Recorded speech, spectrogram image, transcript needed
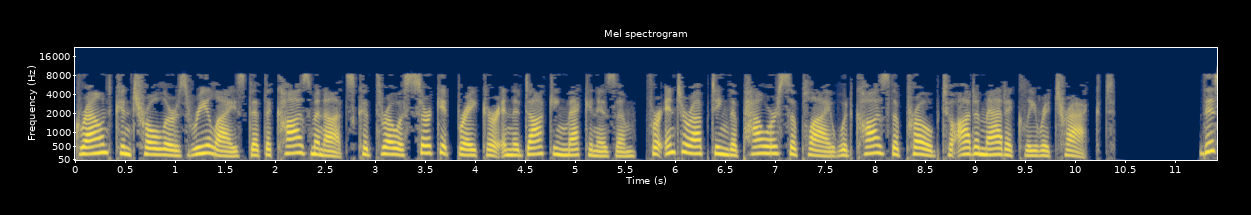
ground controllers realized that the cosmonauts could throw a circuit breaker in the docking mechanism, for interrupting the power supply would cause the probe to automatically retract. This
